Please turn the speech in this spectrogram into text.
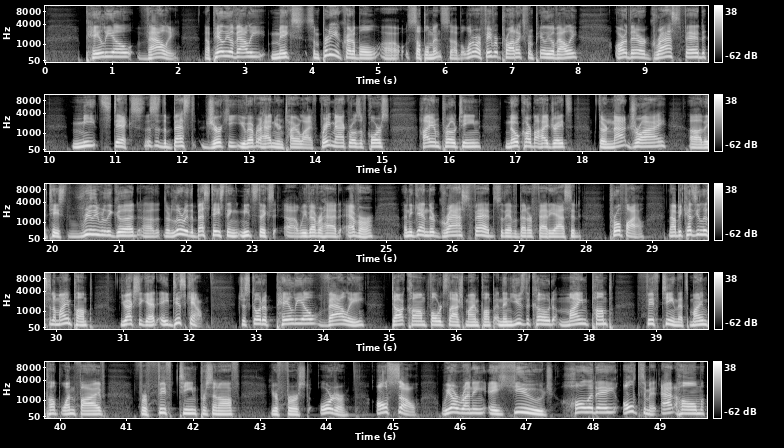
Paleo Valley. Now, Paleo Valley makes some pretty incredible uh, supplements, uh, but one of our favorite products from Paleo Valley are their grass fed meat sticks. This is the best jerky you've ever had in your entire life. Great macros, of course, high in protein, no carbohydrates. They're not dry. Uh, they taste really, really good. Uh, they're literally the best tasting meat sticks uh, we've ever had, ever. And again, they're grass fed, so they have a better fatty acid profile. Now, because you listen to Mind Pump, you actually get a discount. Just go to paleovalley.com forward slash mind pump and then use the code mindpump15. That's mindpump15 for 15% off your first order. Also, we are running a huge holiday ultimate at home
